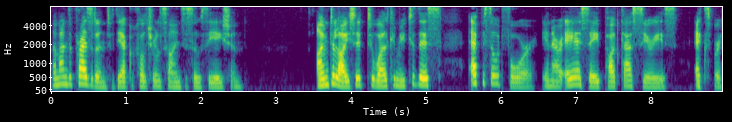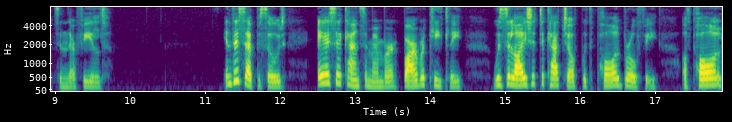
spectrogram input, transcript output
and I'm the President of the Agricultural Science Association. I'm delighted to welcome you to this, episode 4 in our ASA podcast series, Experts in Their Field. In this episode, ASA Council member Barbara Keatley was delighted to catch up with Paul Brophy of Paul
